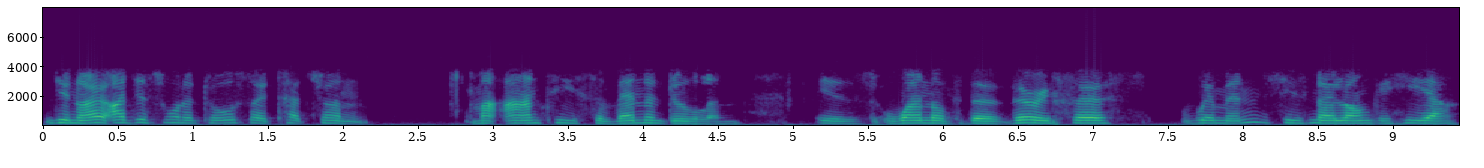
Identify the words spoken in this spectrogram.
you know, I just wanted to also touch on my auntie Savannah Doolan, is one of the very first women. She's no longer here.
